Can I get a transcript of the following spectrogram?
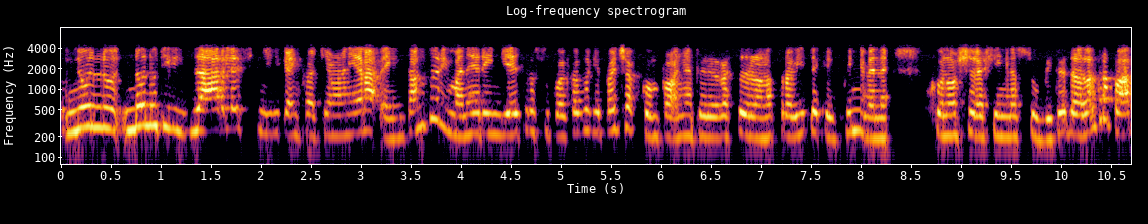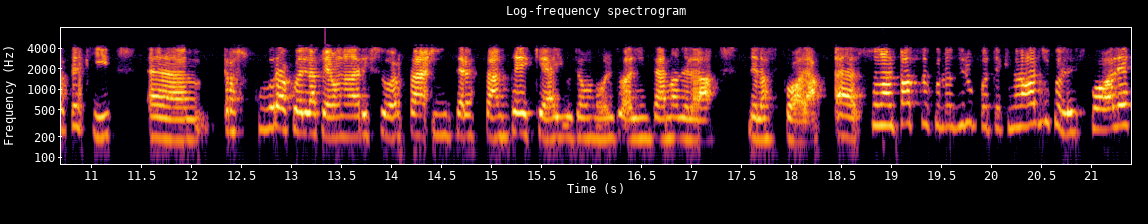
non, non, utilizzarle significa in qualche maniera eh, intanto rimanere indietro su qualcosa che poi ci accompagna per il resto della nostra vita e che quindi viene conoscere fin da subito. E dall'altra parte chi eh, trascura quella che è una risorsa interessante e che aiuta molto all'interno della, della scuola. Eh, sono al passo con lo sviluppo tecnologico, le scuole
